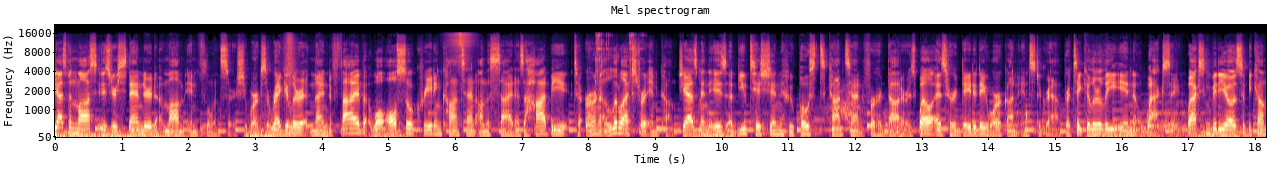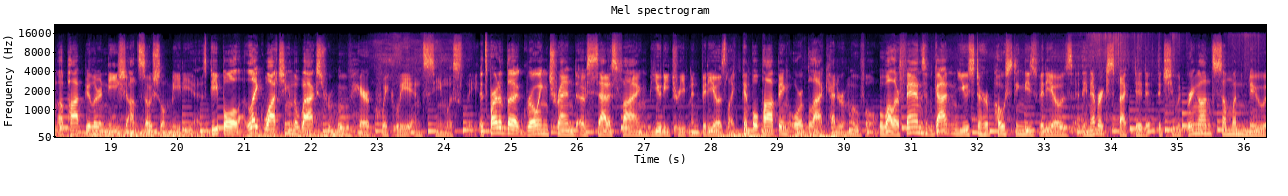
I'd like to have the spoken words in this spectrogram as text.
Jasmine Moss is your standard mom influencer. She works a regular 9 to 5 while also creating content on the side as a hobby to earn a little extra income. Jasmine is a beautician who posts content for her daughter as well as her day-to-day work on Instagram, particularly in waxing. Waxing videos have become a popular niche on social media as people like watching the wax remove hair quickly and seamlessly. It's part of the growing trend of satisfying beauty treatment videos like pimple popping or blackhead removal. But while her fans have gotten used to her posting these videos, they never expected that she would bring on someone new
